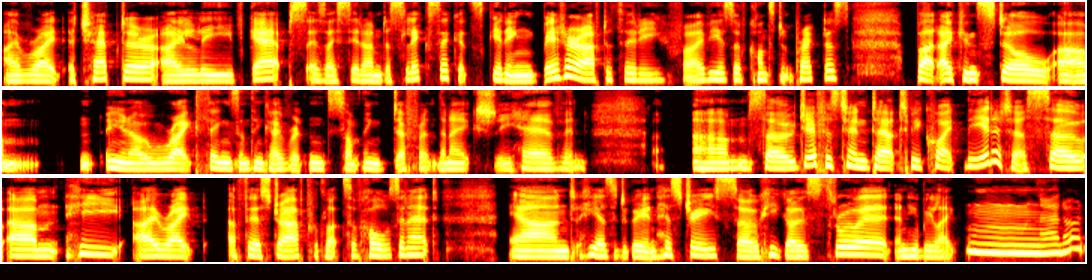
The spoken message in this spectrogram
I write a chapter, I leave gaps. As I said, I'm dyslexic. It's getting better after 35 years of constant practice, but I can still um, you know write things and think I've written something different than I actually have and um, so Jeff has turned out to be quite the editor. So um, he, I write a first draft with lots of holes in it, and he has a degree in history, so he goes through it and he'll be like, mm, "I don't,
